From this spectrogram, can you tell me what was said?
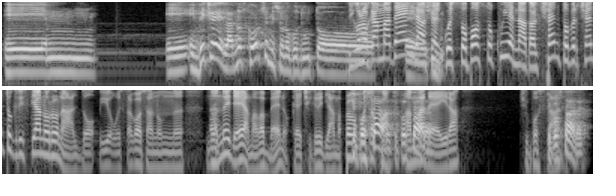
e, ehm, e, invece l'anno scorso mi sono goduto. Dicono che a Madeira, eh, cioè in questo posto qui, è nato al 100% Cristiano Ronaldo. Io questa cosa non, non eh. ho idea, ma va bene, ok, ci crediamo. Proprio questa stare, qua a stare. Madeira. Ci può stare. Ci può stare.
